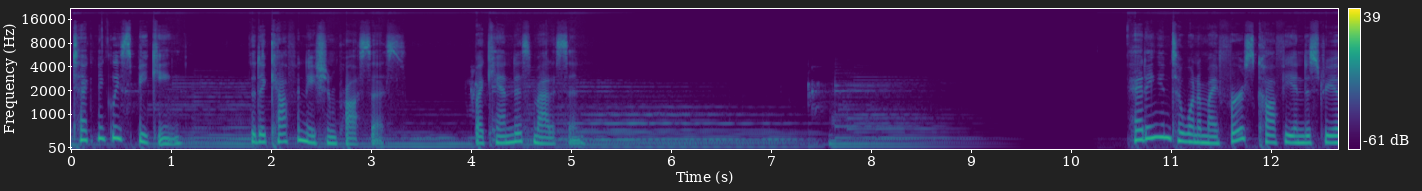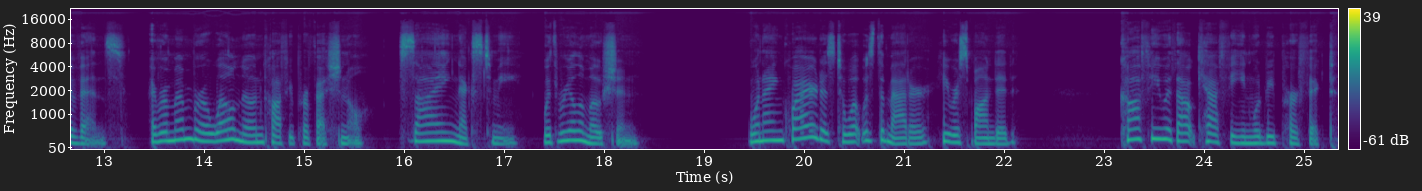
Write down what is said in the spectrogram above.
Technically Speaking, The Decaffeination Process by Candice Madison. Heading into one of my first coffee industry events, I remember a well known coffee professional sighing next to me with real emotion. When I inquired as to what was the matter, he responded, Coffee without caffeine would be perfect.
